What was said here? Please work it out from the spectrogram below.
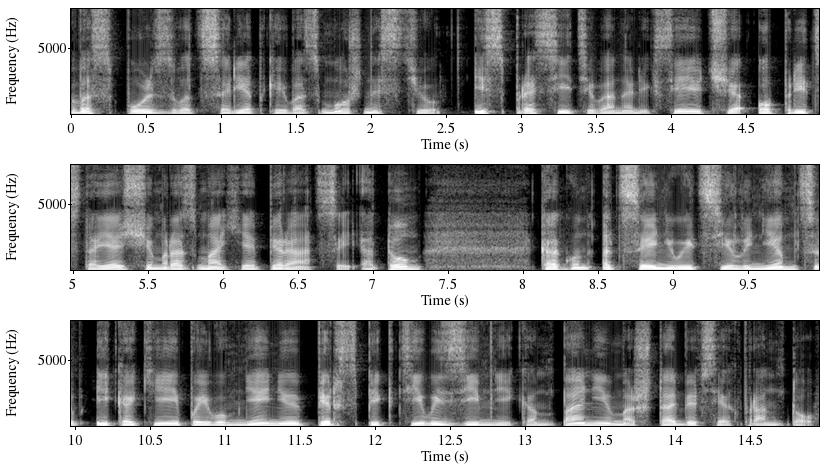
воспользоваться редкой возможностью и спросить Ивана Алексеевича о предстоящем размахе операций, о том, как он оценивает силы немцев и какие, по его мнению, перспективы зимней кампании в масштабе всех фронтов.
